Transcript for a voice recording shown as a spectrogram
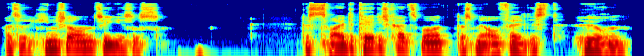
Also hinschauen zu Jesus. Das zweite Tätigkeitswort, das mir auffällt, ist hören.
